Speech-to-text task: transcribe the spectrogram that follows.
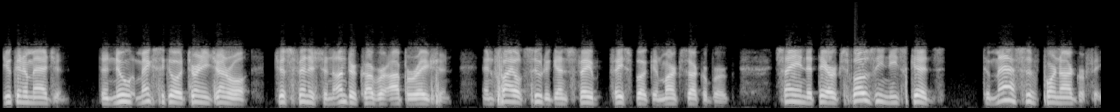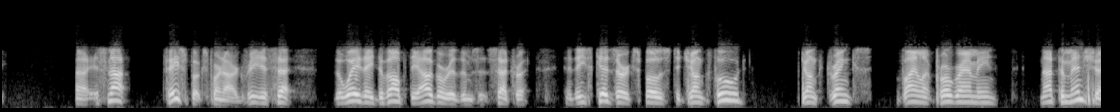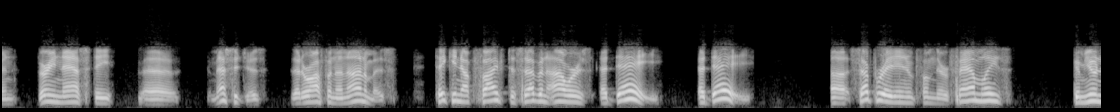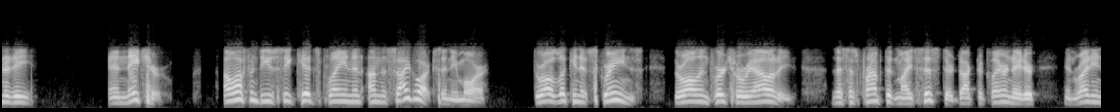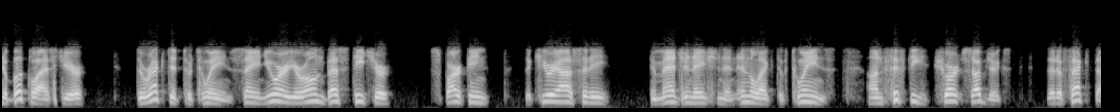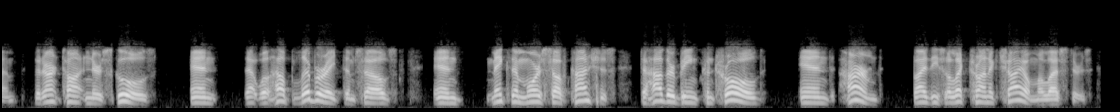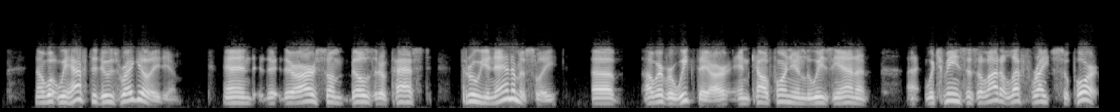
you can imagine. The new Mexico Attorney General just finished an undercover operation and filed suit against fa- Facebook and Mark Zuckerberg, saying that they are exposing these kids to massive pornography. Uh, it's not Facebook's pornography, it's that the way they develop the algorithms, etc. These kids are exposed to junk food, junk drinks, violent programming, not to mention very nasty uh, messages that are often anonymous, taking up five to seven hours a day, a day, uh, separating them from their families, community, and nature, how often do you see kids playing in, on the sidewalks anymore? They're all looking at screens. They're all in virtual reality. This has prompted my sister, Dr. Claire Nader, in writing a book last year directed to tweens, saying, You are your own best teacher, sparking the curiosity, imagination, and intellect of Tweens on 50 short subjects that affect them, that aren't taught in their schools, and that will help liberate themselves and make them more self conscious to how they're being controlled and harmed by these electronic child molesters. Now, what we have to do is regulate him. And th- there are some bills that have passed through unanimously, uh, however weak they are, in California and Louisiana, uh, which means there's a lot of left right support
